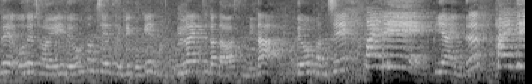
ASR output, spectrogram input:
네, 오늘 저희 네온펀치의 데뷔곡인 Moonlight가 나왔습니다. 네온펀치 화이팅! 비하인드 화이팅!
